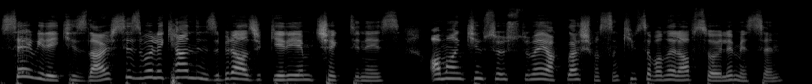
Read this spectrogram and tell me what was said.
Sevgili ikizler, siz böyle kendinizi birazcık geriye mi çektiniz? Aman kimse üstüme yaklaşmasın, kimse bana laf söylemesin.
